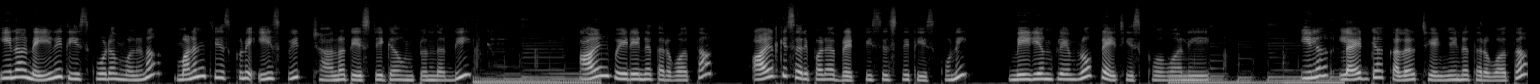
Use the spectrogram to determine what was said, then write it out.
ఇలా నెయ్యిని తీసుకోవడం వలన మనం చేసుకునే ఈ స్వీట్ చాలా టేస్టీగా ఉంటుందండి. ఆయిల్ వేడైన తర్వాత ఆయిల్కి సరిపడా బ్రెడ్ పీసెస్ని తీసుకొని మీడియం ఫ్లేమ్లో ఫ్రై చేసుకోవాలి. ఇలా లైట్గా కలర్ చేంజ్ అయిన తర్వాత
